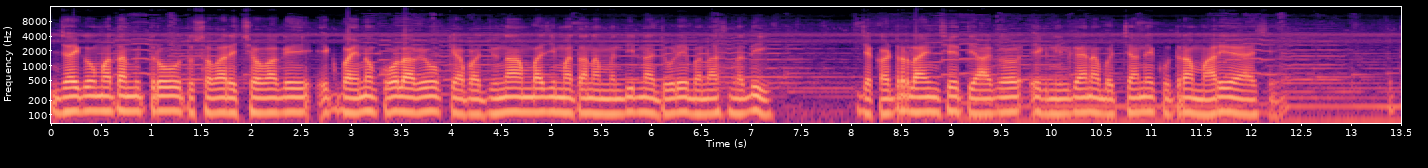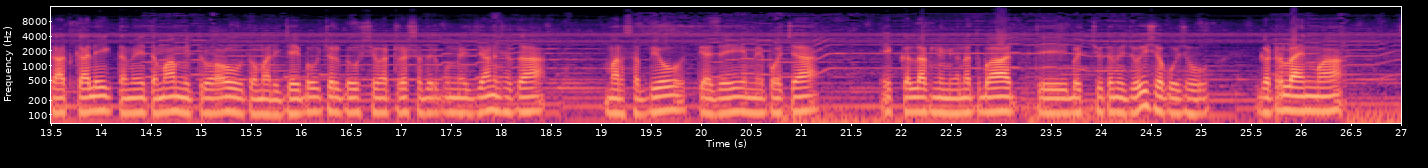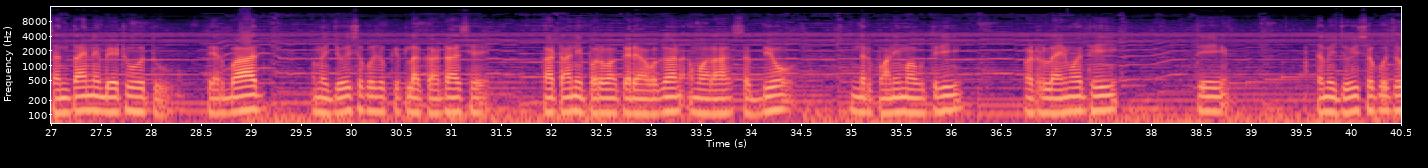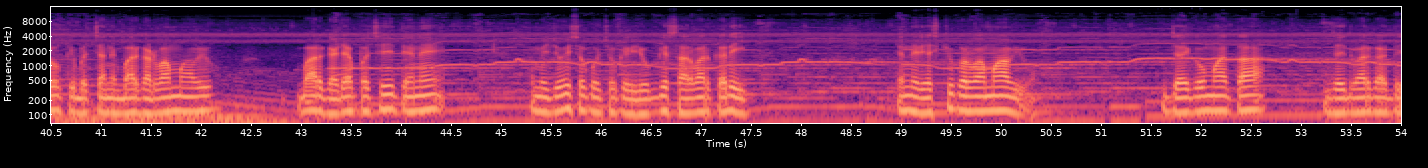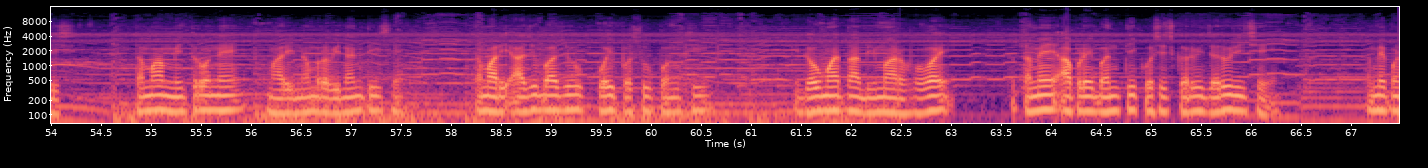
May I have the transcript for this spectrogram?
જય ગૌ માતા મિત્રો, તો સવારે છ વાગે એક ભાઈનો કોલ આવ્યો કે આપણા જૂના અંબાજી માતાના મંદિરના જોડે બનાસ નદી જે કટર લાઈન છે, ત્યાં આગળ એક નીલગાયના બચ્ચાને કૂતરા મારી રહ્યા છે. તાત્કાલિક તમે તમામ મિત્રો આવો, તો અમારી જય બહુચર ગૌ સેવા ટ્રસ્ટ સદરપુરને જાણ થતાં મારા સભ્યો ત્યાં જઈ અમે પહોંચ્યા. એક કલાકની મહેનત બાદ તે બચ્ચું તમે જોઈ શકો છો. ગટર લાઇનમાં સંતાઈને બેઠું હતું. ત્યારબાદ તમે જોઈ શકો છો કેટલા કાંટા છે. કાંટાની પરવા કર્યા વગર અમારા સભ્યો અંદર પાણીમાં ઉતરી ગટર લાઇનમાંથી તે તમે જોઈ શકો છો કે બચ્ચાને બહાર કાઢવામાં આવ્યું. બહાર કાઢ્યા પછી તેને તમે જોઈ શકો છો કે યોગ્ય સારવાર કરી તેને રેસ્ક્યુ કરવામાં આવ્યું. જય ગૌ માતા, જય દ્વારકાધીશ. તમામ મિત્રોને મારી નમ્ર વિનંતી છે. તમારી આજુબાજુ કોઈ પશુ પંખી કે ગૌ બીમાર હોય, તો તમે આપણે બનતી કોશિશ કરવી જરૂરી છે. તમે પણ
